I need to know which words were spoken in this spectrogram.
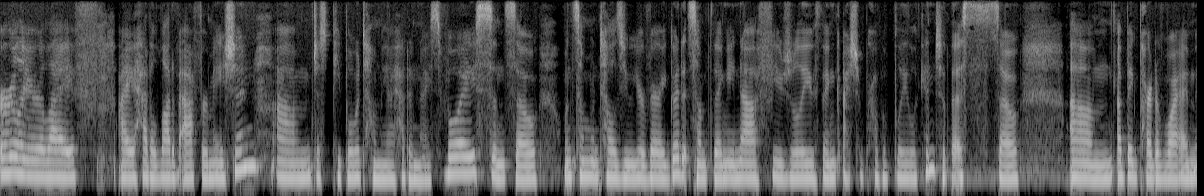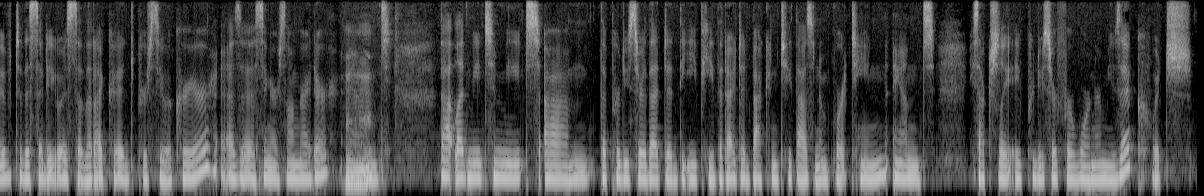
earlier life, I had a lot of affirmation. Um, just people would tell me I had a nice voice. And so when someone tells you you're very good at something enough, usually you think, I should probably look into this. So um, a big part of why I moved to the city was so that I could pursue a career as a singer songwriter. And that led me to meet um, the producer that did the EP that I did back in 2014. And he's actually a producer for Warner Music, which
